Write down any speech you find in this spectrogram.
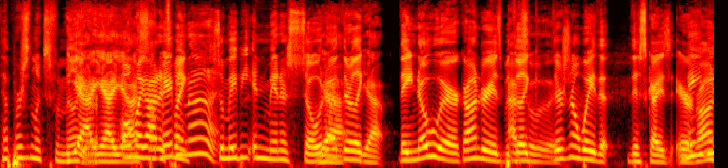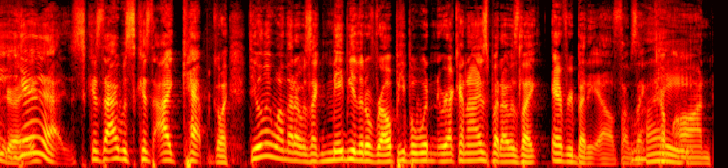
that person looks familiar. Yeah, yeah, yeah. Oh my So god, it's maybe like not. so maybe in Minnesota Yeah, they're like yeah. they know who Eric Andre is, but they're Absolutely. like there's no way that this guy's Eric Maybe, Andre. Yeah, because I was because I kept going. The only one that I was like maybe Little Rel people wouldn't recognize, but I was like everybody else. I was like, come Right. on.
